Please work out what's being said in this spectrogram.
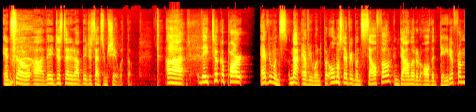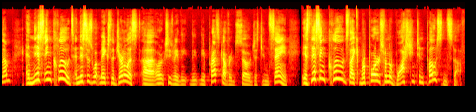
And so uh, they just ended up, they just had some shit with them. Uh, they took apart everyone's, not everyone, but almost everyone's cell phone and downloaded all the data from them. And this includes, and this is what makes the journalist, uh, or excuse me, the, the, the press coverage so just insane, is this includes like reporters from the Washington Post and stuff.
